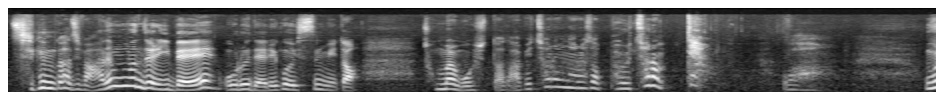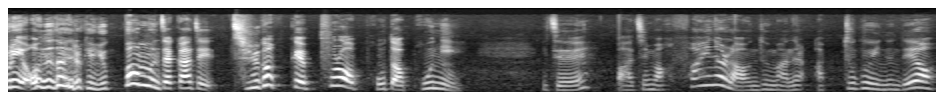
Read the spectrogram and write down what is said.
지금까지 많은 분들 입에 오르내리고 있습니다. 정말 멋있다. 나비처럼 날아서 벌처럼 띠 와. 우리 어느덧 이렇게 6번 문제까지 즐겁게 풀어보다 보니 이제 마지막 파이널 라운드만을 앞두고 있는데요.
